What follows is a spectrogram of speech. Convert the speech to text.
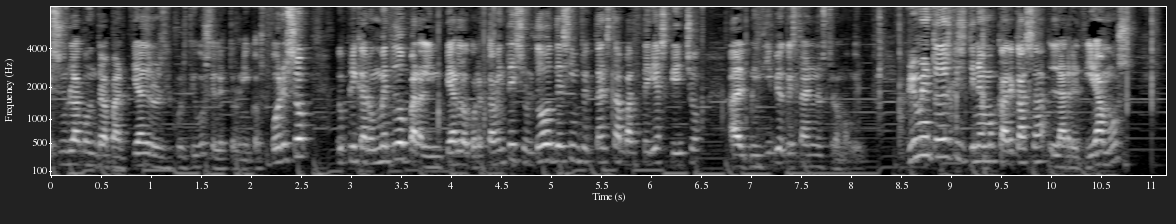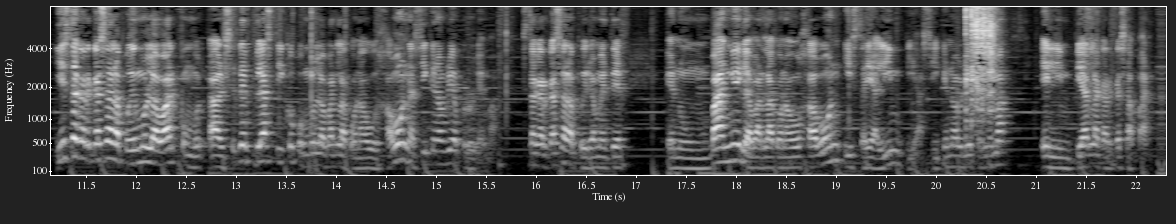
Eso es la contrapartida de los dispositivos electrónicos. Por eso voy a explicar un método para limpiarlo correctamente y sobre todo desinfectar estas bacterias que he dicho al principio que están en nuestro móvil. Primero todo es que si tenemos carcasa la retiramos y esta carcasa la podemos lavar, como al ser de plástico podemos lavarla con agua y jabón, así que no habría problema. Esta carcasa la podría meter en un baño y lavarla con agua y jabón y estaría limpia, así que no habría problema en limpiar la carcasa aparte.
